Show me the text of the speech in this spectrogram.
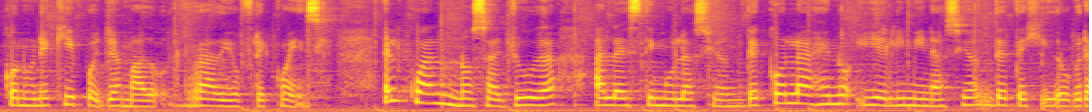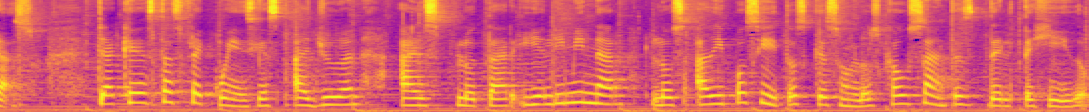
con un equipo llamado radiofrecuencia el cual nos ayuda a la estimulación de colágeno y eliminación de tejido graso ya que estas frecuencias ayudan a explotar y eliminar los adipocitos que son los causantes del tejido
